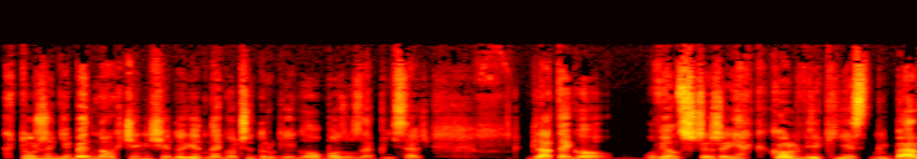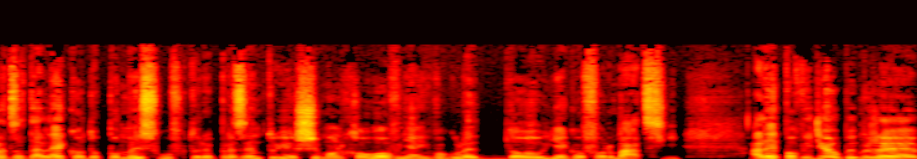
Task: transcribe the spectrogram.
którzy nie będą chcieli się do jednego czy drugiego obozu zapisać. Dlatego, mówiąc szczerze, jakkolwiek jest mi bardzo daleko do pomysłów, które prezentuje Szymon Hołownia i w ogóle do jego formacji, ale powiedziałbym, że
